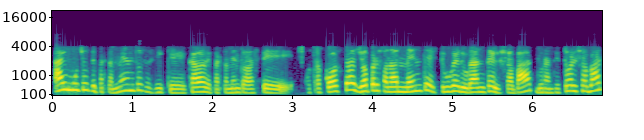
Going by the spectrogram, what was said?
hay muchos departamentos, así que cada departamento hace otra cosa. Yo personalmente estuve durante el Shabbat, durante todo el Shabbat,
